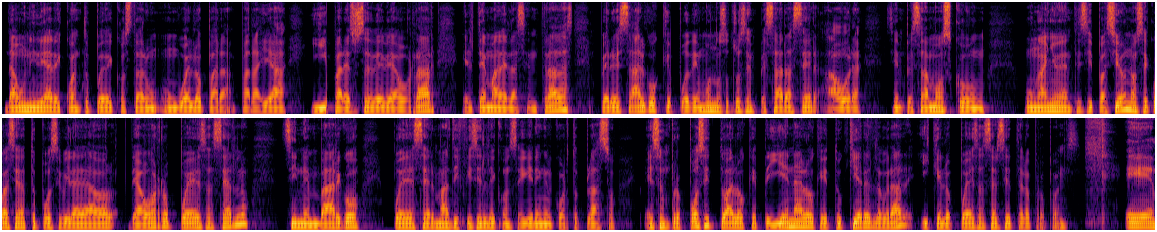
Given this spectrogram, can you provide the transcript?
da una idea de cuánto puede costar un, vuelo para, para allá y para eso se debe ahorrar el tema de las entradas, pero es algo que podemos nosotros empezar a hacer ahora. Si empezamos con un año de anticipación. No sé cuál sea tu posibilidad de ahorro, puedes hacerlo. Sin embargo, puede ser más difícil de conseguir en el corto plazo. Es un propósito, algo que te llena, algo que tú quieres lograr y que lo puedes hacer si te lo propones. Eh,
